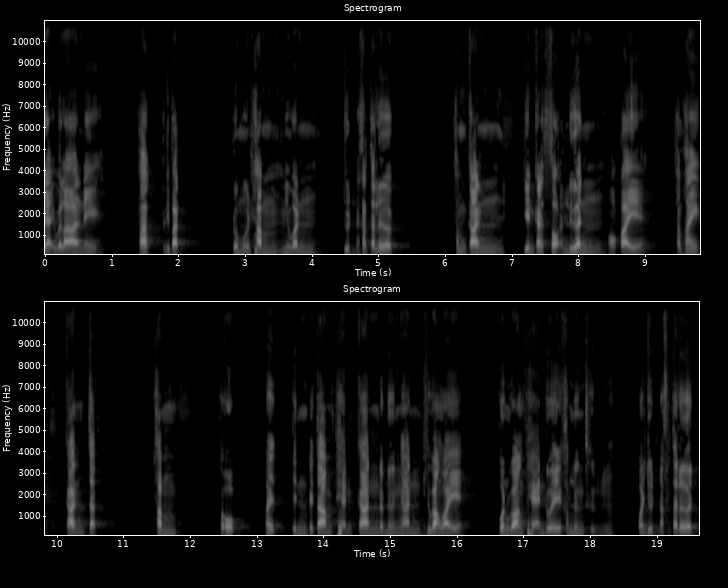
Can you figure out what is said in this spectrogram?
ระยะเวลาในภาคปฏิบัติ ลงมือทำมีวันหยุดนักขัตฤกษ์ทำการเรียนการสอนเลื่อนออกไปทำให้การจัดทำพระอบไม่เป็นไปตามแผนการดำเนินงานที่วางไว้ ควรวางแผนโดยคำนึงถึงวันหยุดนักขัตฤกษ์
